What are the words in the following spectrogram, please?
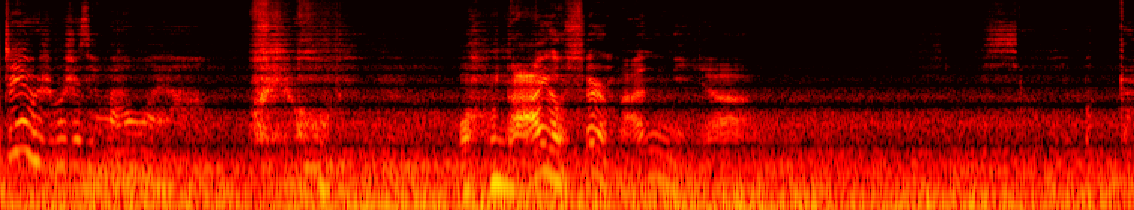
真有什么事情瞒我呀？哎呦，我哪有事儿瞒你呀、想你也不敢。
